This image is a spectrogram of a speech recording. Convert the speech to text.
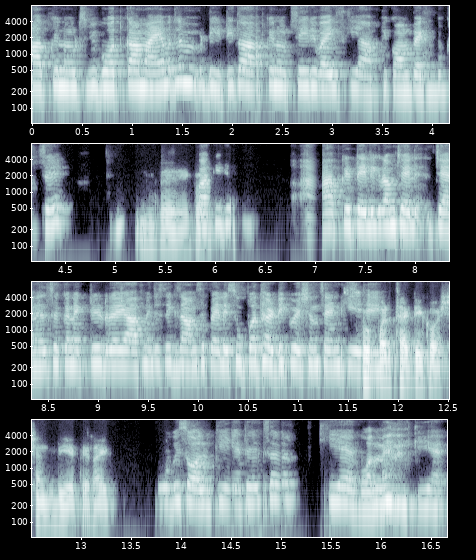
आपके नोट्स भी बहुत काम आए मतलब डीटी तो आपके नोट से ही रिवाइज किया आपकी कॉम्पैक्ट बुक से. वेरी गुड बाकी जैसे आपके टेलीग्राम चैनल से कनेक्टेड रहे आपने जैसे एग्ज़ाम से पहले सुपर थर्टी क्वेश्चन सेंड किए थे। सुपर थर्टी क्वेश्चन दिए थे राइट वो भी सॉल्व किए थे सर किया है बहुत मेहनत की है।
